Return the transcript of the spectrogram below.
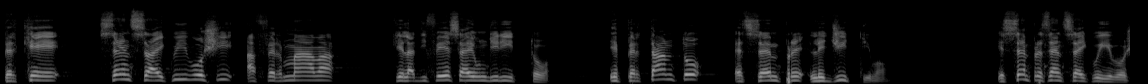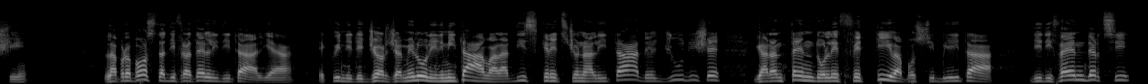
perché senza equivoci affermava che la difesa è un diritto e pertanto è sempre legittimo. E sempre senza equivoci, la proposta di Fratelli d'Italia e quindi di Giorgia Meloni limitava la discrezionalità del giudice garantendo l'effettiva possibilità di difendersi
